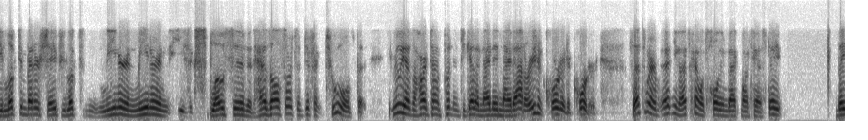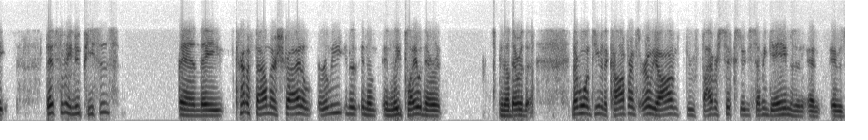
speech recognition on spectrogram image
he looked in better shape. He looked leaner and meaner, and he's explosive and has all sorts of different tools. But he really has a hard time putting it together night in, night out, or even quarter to quarter. So that's where you know that's kind of what's holding back Montana State. They they have so many new pieces, and they kind of found their stride early in the, in, the, in league play when they were, you know, they were the number one team in the conference early on through five or six, maybe seven games, and, and it was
